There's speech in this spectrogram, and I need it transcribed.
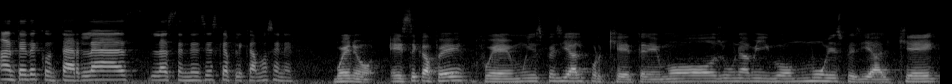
antes de contar las, las tendencias que aplicamos en él? Bueno, este café fue muy especial porque tenemos un amigo muy especial que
